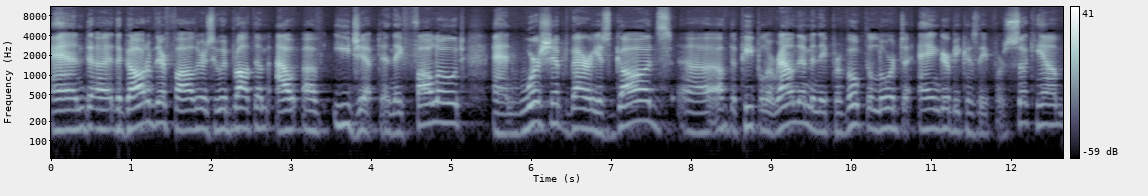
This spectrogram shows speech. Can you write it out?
and uh, the God of their fathers who had brought them out of Egypt. And they followed and worshiped various gods uh, of the people around them, and they provoked the Lord to anger because they forsook him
